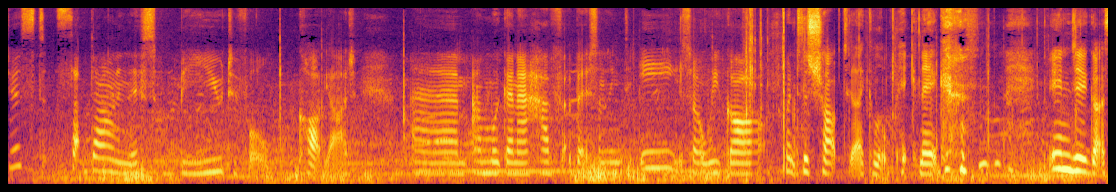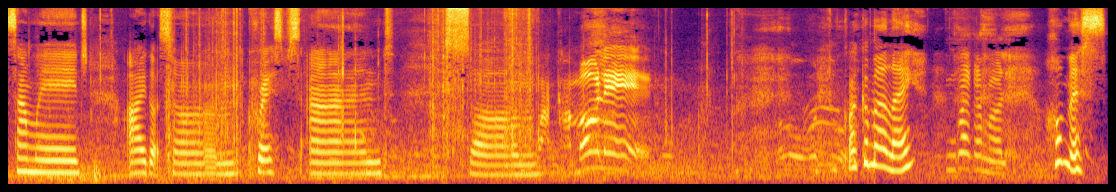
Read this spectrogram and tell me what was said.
just sat down in this beautiful courtyard. Um, and we're gonna have a bit of something to eat. So we've got went to the shop to get like a little picnic. India got a sandwich. I got some crisps and some Guacamole. guacamole? Guacamole. hummus.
